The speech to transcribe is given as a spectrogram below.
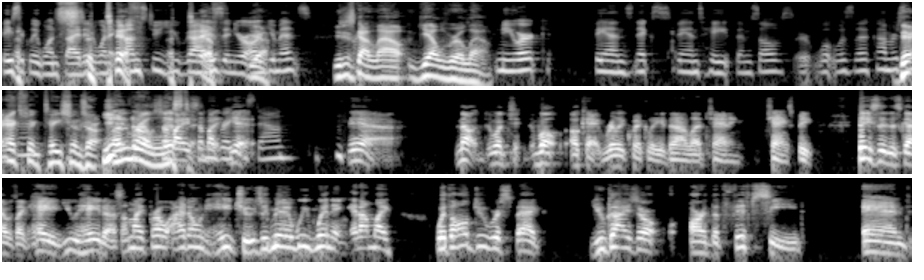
basically one sided when it comes to you guys tiff. and your Yeah. arguments. You just got loud, yelled real loud. New York fans, Knicks fans hate themselves, or what was the conversation? Their expectations are Yeah, no, somebody- unrealistic. Somebody- break yeah. this down? Yeah. No, what? Well, okay, really quickly, then I'll let Channing Channing speak. Basically, this guy was like, "Hey, you hate us." I'm like, "Bro, I don't hate you." He's like, "Man, we winning," and I'm like, "With all due respect, you guys are are the fifth seed, and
